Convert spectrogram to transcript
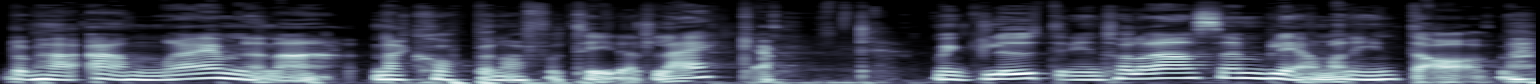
de här andra ämnena när kroppen har fått tid att läka. Men glutenintoleransen blir man inte av med.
